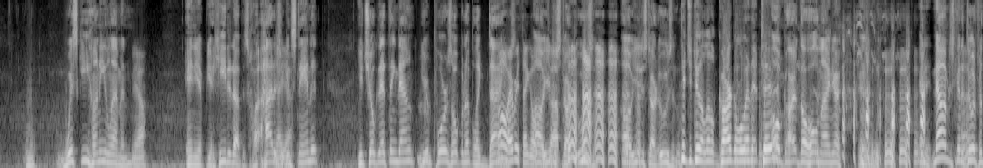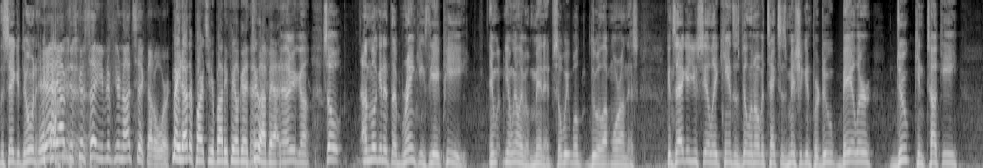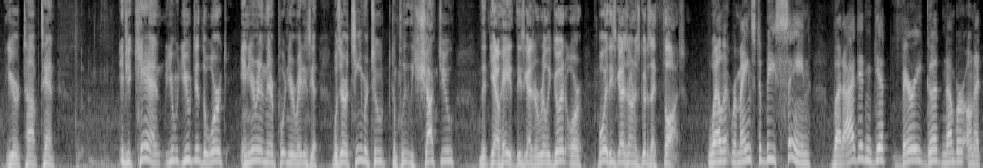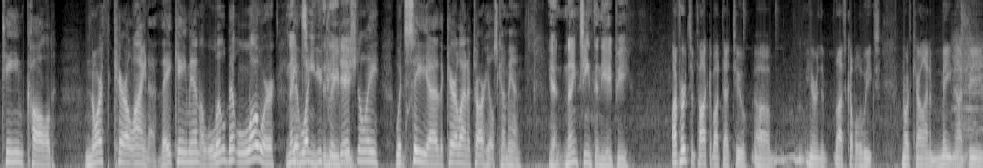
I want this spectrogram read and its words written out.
Whiskey, honey, lemon. Yeah. And you you heat it up as hot as yeah, you yeah. can stand it. You choke that thing down, mm-hmm. your pores open up like dimes. Oh, everything opens Oh, you up. just start oozing. oh, you just start oozing. Did you do a little gargle with it too? oh, guard the whole nine yards. and now I'm just going to do it for the sake of doing it. Yeah, yeah. I'm just going to say, even if you're not sick, that'll work. Made other parts of your body feel good too. I bet. there you go. So I'm looking at the rankings, the AP, and you know we only have a minute, so we will do a lot more on this. Gonzaga, UCLA, Kansas, Villanova, Texas, Michigan, Purdue, Baylor, Duke, Kentucky. Your top ten. If you can, you you did the work and you're in there putting your ratings together. Was there a team or two completely shocked you that yeah, hey, these guys are really good, or boy, these guys aren't as good as I thought? Well, it remains to be seen, but I didn't get very good number on a team called North Carolina. They came in a little bit lower than what you in AP. traditionally would see uh, the Carolina Tar Heels come in. Yeah, 19th in the AP. I've heard some talk about that too um, here in the last couple of weeks. North Carolina may not be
